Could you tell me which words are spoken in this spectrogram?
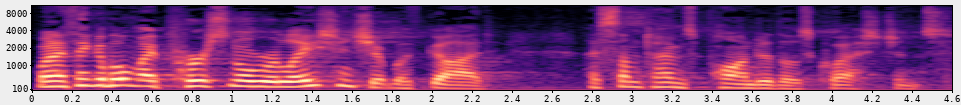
When I think about my personal relationship with God, I sometimes ponder those questions.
